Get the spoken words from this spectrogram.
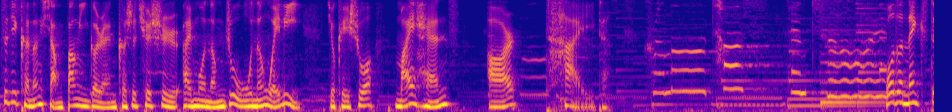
自己可能想帮一个人，可是却是爱莫能助、无能为力，就可以说 My hands are tied. crumble, toss, and turn. Well, the next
